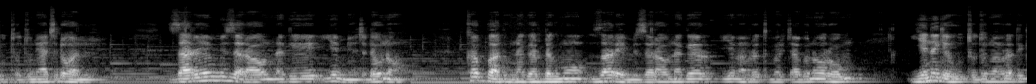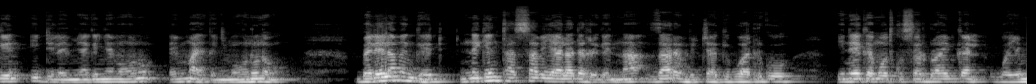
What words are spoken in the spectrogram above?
ውጠቱን ያጭደዋል ዛሬ የሚዘራውን ነገ የሚያጭደው ነው ከባዱ ነገር ደግሞ ዛሬ የሚዘራው ነገር የመምረጥ ምርጫ በኖሮም የነገ ውጥቱን መምረጥ ግን ኢድላ የሚያኑየማያገኝ መሆኑ ነው በሌላ መንገድ ነገን ታሳቢ ያላደረገና ዛሬን ብቻ ግቡ አድርጎ እኔ ከሞት ኩሰርዶ አይቀል ወይም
